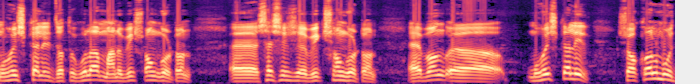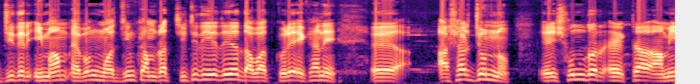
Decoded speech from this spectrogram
মহেশখালীর যতগুলা মানবিক সংগঠন স্বেচ্ছাসেবিক সংগঠন এবং আহ, মহেশখালীর সকল মসজিদের ইমাম এবং মসজিদকে আমরা চিঠি দিয়ে দিয়ে দাওয়াত করে এখানে আসার জন্য এই সুন্দর একটা আমি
